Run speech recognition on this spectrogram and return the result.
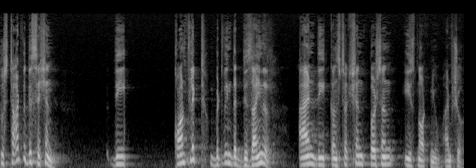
to start with this session, the conflict between the designer and the construction person is not new, I'm sure,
